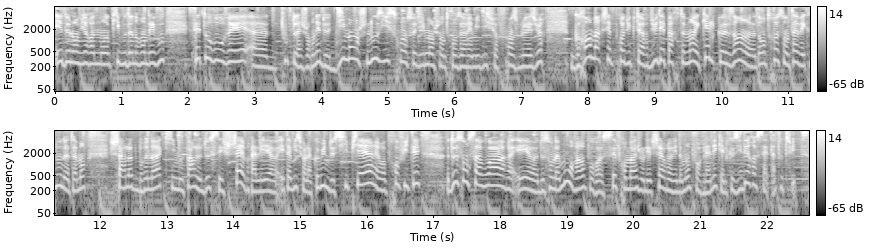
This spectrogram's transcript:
et de l'environnement qui vous donne rendez-vous. C'est au Rouret euh, toute la journée de dimanche. Nous y serons ce dimanche entre 11h et midi sur France Bleu Azur. Grand marché de producteurs du département et quelques-uns d'entre eux sont avec nous, notamment Charlotte Bruna qui nous parle de ses chèvres. Elle est euh, établie sur la commune de Sipierre et on va profiter de son savoir et euh, de son amour hein, pour euh, ses fromages au lait de chèvre, évidemment, pour glaner quelques idées recettes. À tout de suite.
